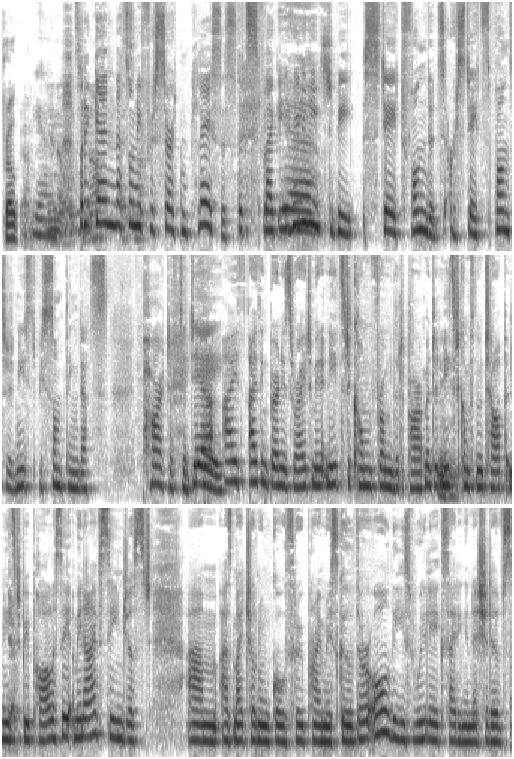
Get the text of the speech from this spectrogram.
program. Yeah, You know, it's but not- again, that's only not- for certain places. It's- like it really needs to be state funded or state sponsored. It needs to be something that's part of the day. Yeah, I, I think Bernie's right. I mean, it needs to come from the department. It needs to come from the top. It needs Yeah. to be policy. I mean, I've seen just um, as my children go through primary school, there are all these really exciting initiatives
